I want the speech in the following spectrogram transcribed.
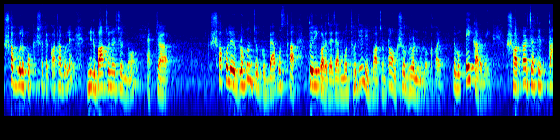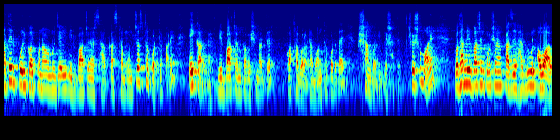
সবগুলো পক্ষের সাথে কথা বলে নির্বাচনের জন্য একটা সকলের গ্রহণযোগ্য ব্যবস্থা তৈরি করা যায়, যার মধ্য দিয়ে নির্বাচনটা অংশগ্রহণমূলক হয়। এবং এই কারণেই সরকার যাতে তাদের পরিকল্পনা অনুযায়ী নির্বাচনের সার্কাসটা মঞ্চস্থ করতে পারে, এই কারণে নির্বাচন কমিশনারদের কথা বলাটা বন্ধ করে দেয় সাংবাদিকদের সাথে। সে সময় প্রধান নির্বাচন কমিশনার কাজী হাবিবুল আওয়াল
